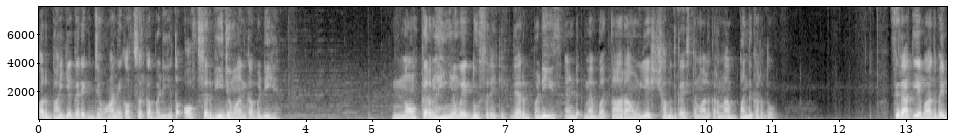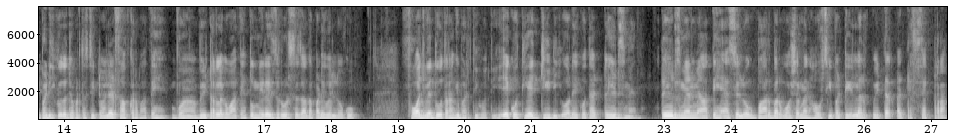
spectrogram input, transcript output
और भाई, अगर एक जवान, एक अफसर का बड़ी है तो अफसर भी जवान का बड़ी है। नौकर नहीं है वो एक दूसरे के। दे आर बडीज एंड मैं बता रहा हूँ, ये शब्द का इस्तेमाल करना बंद कर दो। फिर आती है बात, भाई बड़ी को तो ज़बरदस्ती टॉयलेट साफ़ करवाते हैं वेटर लगवाते हैं तो मेरे ज़रूर से ज़्यादा पड़े हुए लोगों, फ़ौज में दो तरह की भर्ती होती है। एक होती है जीडी और एक होता है ट्रेड्समैन ट्रेड्समैन में आते हैं ऐसे लोग barber washerman housekeeper tailor waiter etcetera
